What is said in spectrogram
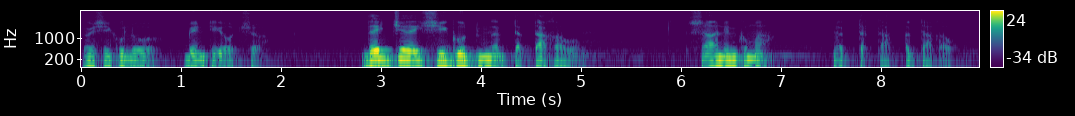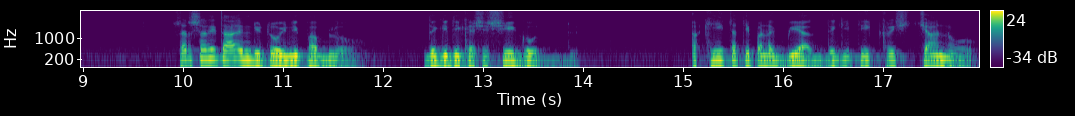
versikulo 28. Dayjay sigud ngagtaktakaw, saanin kuma ngagtaktak agtakaw. Sarsaritaan dito'y ni Pablo, dagidi kasi sigud, akita ti panagbiag dagiti kristyano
